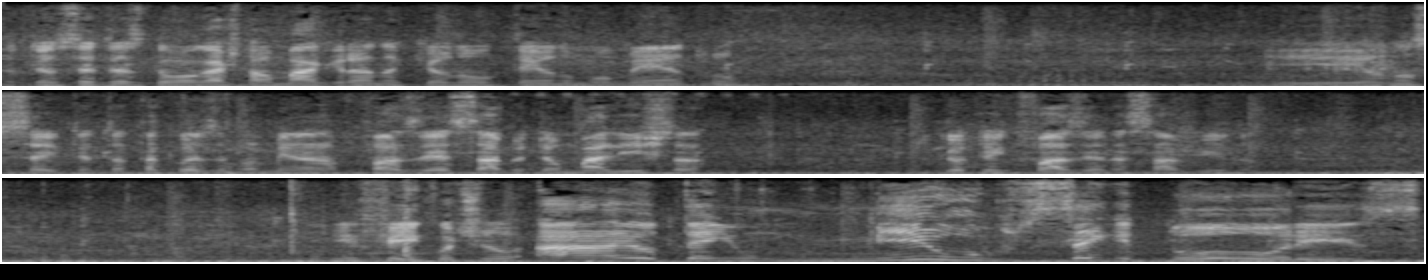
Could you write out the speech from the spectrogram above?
eu tenho certeza que eu vou gastar uma grana que eu não tenho no momento. E eu não sei, tem tanta coisa para mim fazer, sabe? Eu tenho uma lista do que eu tenho que fazer nessa vida. Enfim, continuo. Ah, eu tenho mil seguidores.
